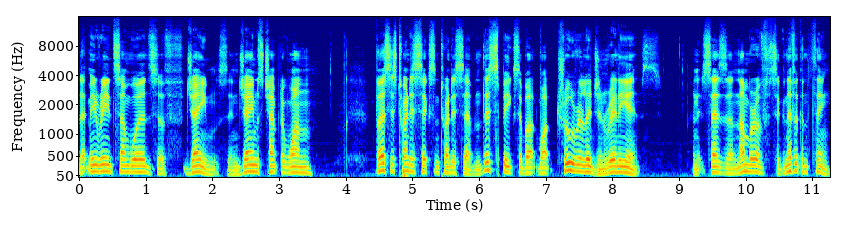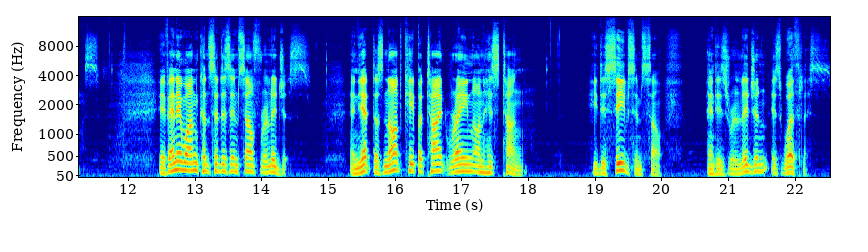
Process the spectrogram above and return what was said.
Let me read some words of James in James chapter 1, verses 26 and 27. This speaks about what true religion really is, and it says a number of significant things. If anyone considers himself religious, and yet does not keep a tight rein on his tongue, he deceives himself and his religion is worthless.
